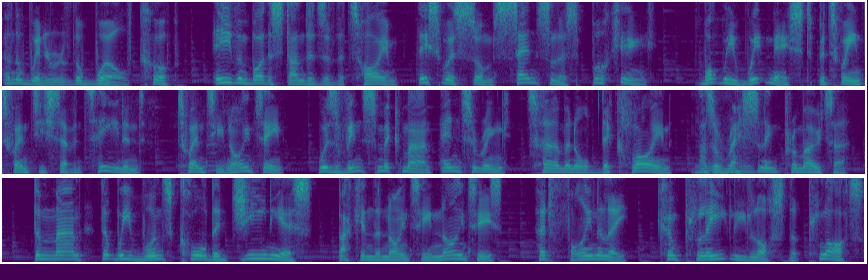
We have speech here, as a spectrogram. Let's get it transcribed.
and the winner of the World Cup. Even by the standards of the time, this was some senseless booking. What we witnessed between 2017 and 2019 was Vince McMahon entering terminal decline as a mm-hmm. wrestling promoter. The man that we once called a genius back in the 1990s had finally completely lost the plot.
